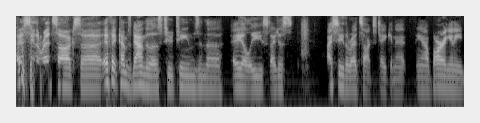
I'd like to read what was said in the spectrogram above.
I just see the Red Sox. Uh, if it comes down to those two teams in the AL East, I just I see the Red Sox taking it. You know, barring any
